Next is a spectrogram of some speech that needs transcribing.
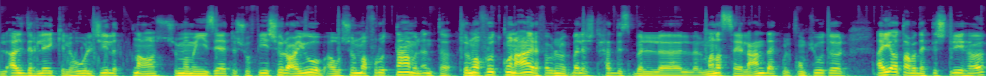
ال Alder Lake اللي هو الجيل 12 شو مميزاته؟ شو فيه؟ شو العيوب؟ أو شو المفروض تعمل أنت؟ شو المفروض تكون عارف قبل ما تبلش تحدث بالمنصه اللي عندك بالكمبيوتر؟ أي قطعة بدك تشتريها؟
